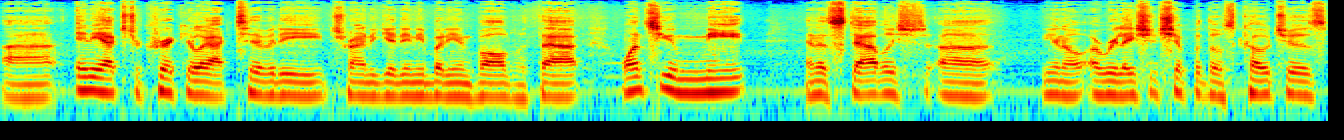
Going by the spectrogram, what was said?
Uh, any extracurricular activity, trying to get anybody involved with that. Once you meet and establish, uh, you know, a relationship with those coaches,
